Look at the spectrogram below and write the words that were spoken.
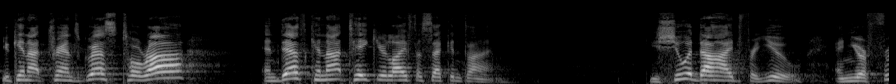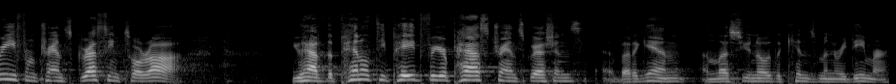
You cannot transgress Torah. And death cannot take your life a second time. Yeshua died for you and you're free from transgressing Torah. You have the penalty paid for your past transgressions, but again, unless you know the kinsman redeemer,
